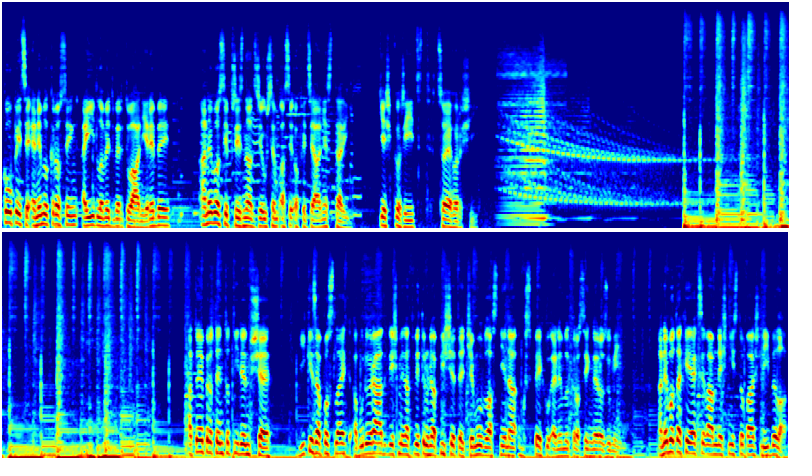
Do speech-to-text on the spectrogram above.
Koupit si Animal Crossing a jít lovit virtuální ryby, a nebo si přiznat, že už jsem asi oficiálně starý. Těžko říct, co je horší. A to je pro tento týden vše. Díky za poslech a budu rád, když mi na Twitteru napíšete, čemu vlastně na úspěchu Animal Crossing nerozumím. A nebo taky, jak se vám dnešní stopáž líbila.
